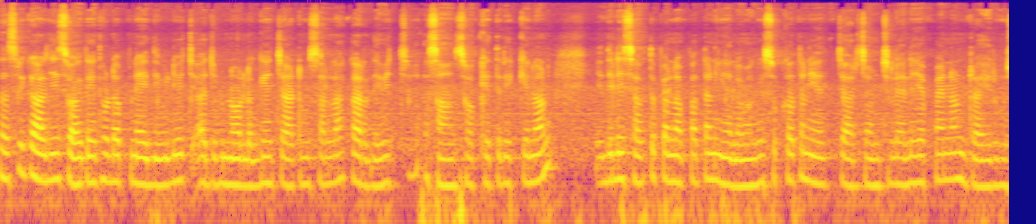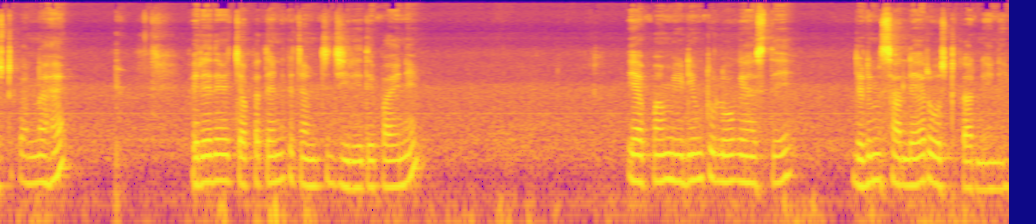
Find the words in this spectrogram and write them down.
ਸਤਿ ਸ੍ਰੀ ਅਕਾਲ ਜੀ, ਸਵਾਗਤ ਹੈ ਤੁਹਾਡਾ ਆਪਣੇ ਦੀ ਵੀਡੀਓ 'ਚ। ਅੱਜ ਬਣਾਉਣ ਲੱਗੇ ਹਾਂ ਚਾਟ ਮਸਾਲਾ ਘਰ ਦੇ ਵਿੱਚ ਆਸਾਨ, ਸੌਖੇ ਤਰੀਕੇ ਨਾਲ। ਇਹਦੇ ਲਈ ਸਭ ਤੋਂ ਪਹਿਲਾਂ ਆਪਾਂ ਧਨੀਆ ਲਵਾਂਗੇ, ਸੁੱਕਾ ਧਨੀਆ 4 ਚਮਚ ਲੈ ਲਏ। ਆਪਾਂ ਇਹਨਾਂ ਨੂੰ ਡਰਾਈ ਰੋਸਟ ਕਰਨਾ ਹੈ। ਫਿਰ ਇਹਦੇ ਵਿੱਚ ਆਪਾਂ 3 ਕੁ ਚਮਚ ਜੀਰੇ ਦੇ ਪਾਏ ਨੇ। ਇਹ ਆਪਾਂ ਮੀਡੀਅਮ ਟੂ ਲੋ ਗੈਸ ਤੇ ਜਿਹੜੇ ਮਸਾਲੇ ਆ ਰੋਸਟ ਕਰਨੇ ਨੇ।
